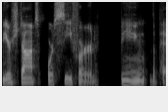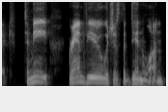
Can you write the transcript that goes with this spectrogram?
Bierstadt or Seaford being the pick. To me, Grandview, which is the Din one,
